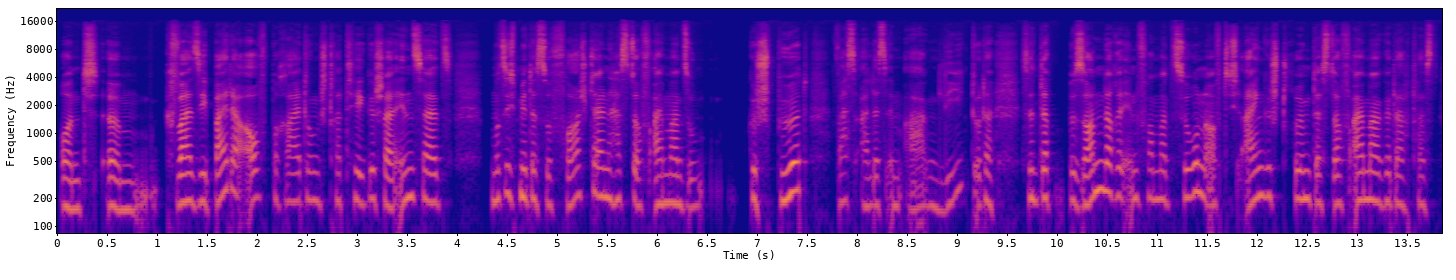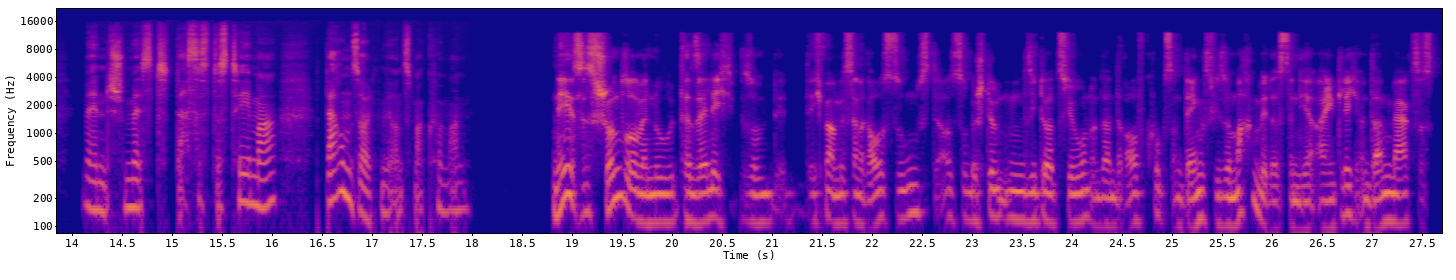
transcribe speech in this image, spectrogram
und ähm, quasi bei der Aufbereitung strategischer Insights, muss ich mir das so vorstellen, hast du auf einmal so gespürt, was alles im Argen liegt? Oder sind da besondere Informationen auf dich eingeströmt, dass du auf einmal gedacht hast, Mensch, Mist, das ist das Thema, darum sollten wir uns mal kümmern? Nee, es ist schon so, wenn du tatsächlich so dich mal ein bisschen rauszoomst aus so bestimmten Situationen und dann drauf guckst und denkst, wieso machen wir das denn hier eigentlich? Und dann merkst, das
